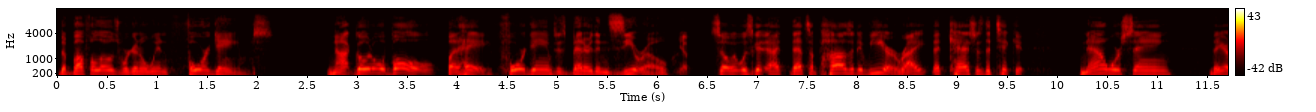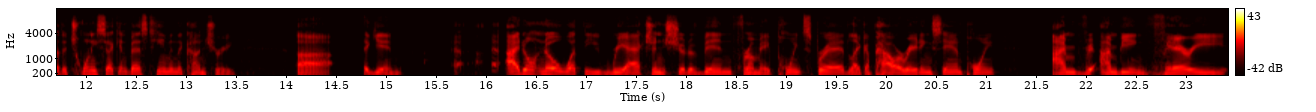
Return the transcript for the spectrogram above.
the Buffaloes were going to win four games. Not go to a bowl, but hey, four games is better than zero. Yep. So it was that- that's a positive year, right? That cashes the ticket. Now we're saying they are the 22nd best team in the country. Uh, again, I- don't know what the reaction should have been from a point spread, like a power rating standpoint. I'm I'm being very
